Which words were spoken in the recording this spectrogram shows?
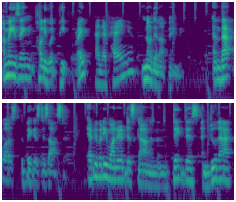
amazing Hollywood people, right? And they're paying you? No, they're not paying me. And that was the biggest disaster. Everybody wanted a discount and then take this and do that.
